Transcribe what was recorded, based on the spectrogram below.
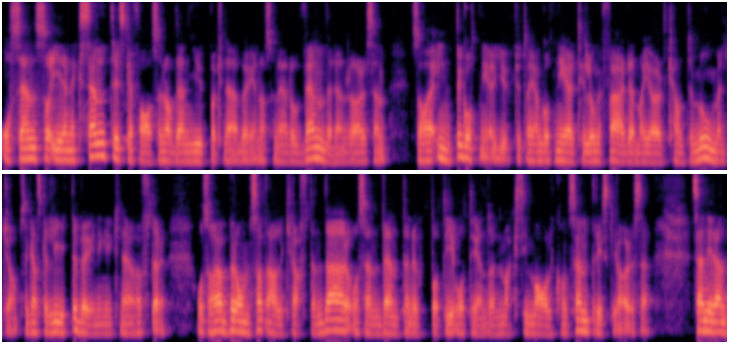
och sen så i den excentriska fasen av den djupa knäböjen, alltså när jag då vänder den rörelsen, så har jag inte gått ner djupt utan jag har gått ner till ungefär där man gör ett counter movement jump, så ganska lite böjning i knä och höfter. Och så har jag bromsat all kraften där och sen vänt den uppåt i återigen då en maximal koncentrisk rörelse. Sen i den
